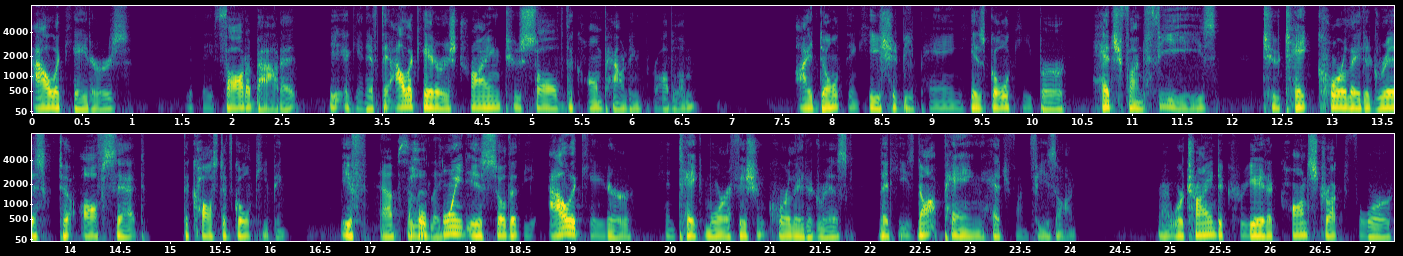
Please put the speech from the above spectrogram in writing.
allocators, if they thought about it, again, if the allocator is trying to solve the compounding problem, I don't think he should be paying his goalkeeper hedge fund fees to take correlated risk to offset the cost of goalkeeping. If Absolutely. the whole point is so that the allocator can take more efficient correlated risk that he's not paying hedge fund fees on. Right? We're trying to create a construct for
